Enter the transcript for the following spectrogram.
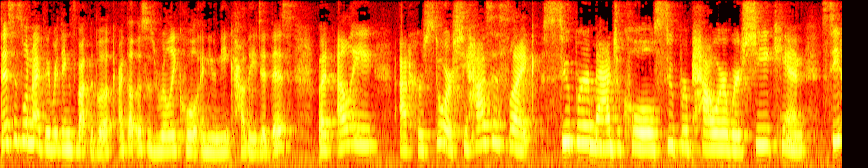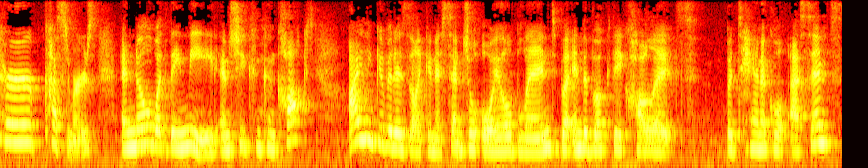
This is one of my favorite things about the book. I thought this was really cool and unique how they did this. But Ellie, at her store, she has this like super magical superpower where she can see her customers and know what they need and she can concoct I think of it as like an essential oil blend, but in the book they call it botanical essence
